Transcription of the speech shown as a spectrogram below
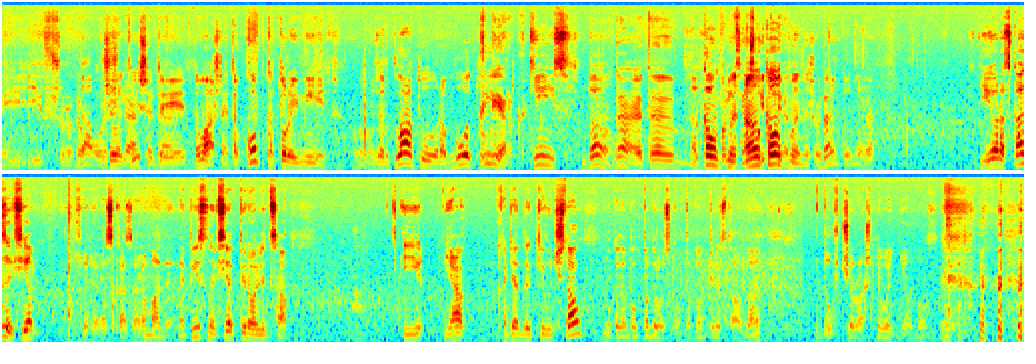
и, и в Да, широкополой причем, шляпе, видишь, это, да. это важно. Это коп, который имеет зарплату, работу, Клерк. кейс. Да. Да, это Аккаунт- аккаунт-менеджер клерк. такой, да. Ее рассказы все, сори, рассказы, романы, написаны все от первого лица. И я, хотя детективы читал, ну, когда был подростком, потом перестал, да, до вчерашнего дня, ну.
